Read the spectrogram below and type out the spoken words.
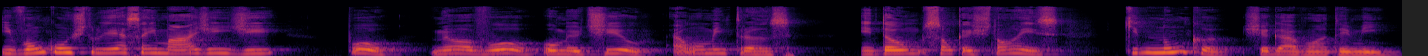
e vão construir essa imagem de, pô, meu avô ou meu tio é um homem trans. Então são questões que nunca chegavam até mim.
